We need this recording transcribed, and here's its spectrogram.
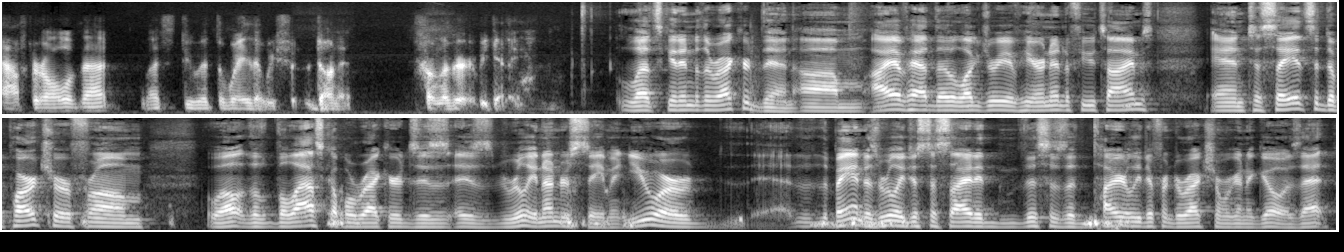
after all of that. Let's do it the way that we should have done it from the very beginning. Let's get into the record then. Um, I have had the luxury of hearing it a few times, and to say it's a departure from well, the, the last couple records is is really an understatement. You are the band has really just decided this is an entirely different direction we're going to go. Is that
